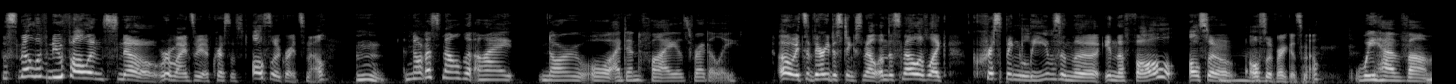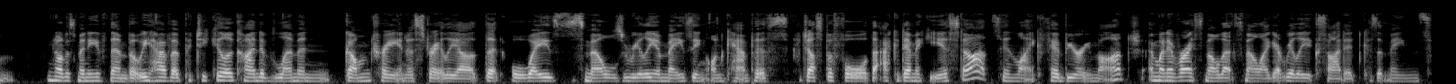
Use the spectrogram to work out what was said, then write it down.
The smell of new fallen snow reminds me of Christmas. Also a great smell. Not a smell that I know or identify as readily. Oh, it's a very distinct smell, and the smell of like crisping leaves in the in the fall also also a very good smell. We have um not as many of them, but we have a particular kind of lemon gum tree in Australia that always smells really amazing on campus just before the academic year starts in like February, March. And whenever I smell that smell, I get really excited because it means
